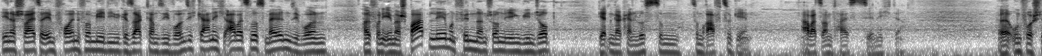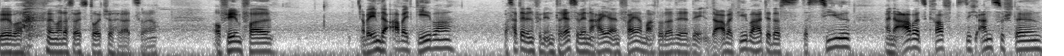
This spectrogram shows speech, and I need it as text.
hier in der Schweiz, oder eben Freunde von mir, die gesagt haben, sie wollen sich gar nicht arbeitslos melden, sie wollen halt von ihrem Ersparten leben und finden dann schon irgendwie einen Job. Die hatten gar keine Lust zum, zum RAF zu gehen. Arbeitsamt heißt es hier nicht. Ja. Äh, unvorstellbar, wenn man das als Deutscher hört. So, ja. Auf jeden Fall, aber eben der Arbeitgeber, was hat er denn für ein Interesse, wenn er Hire and Fire macht? Oder der, der, der Arbeitgeber hat ja das, das Ziel, eine Arbeitskraft sich anzustellen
